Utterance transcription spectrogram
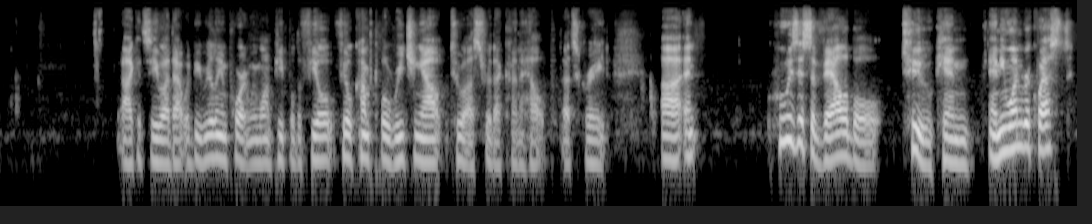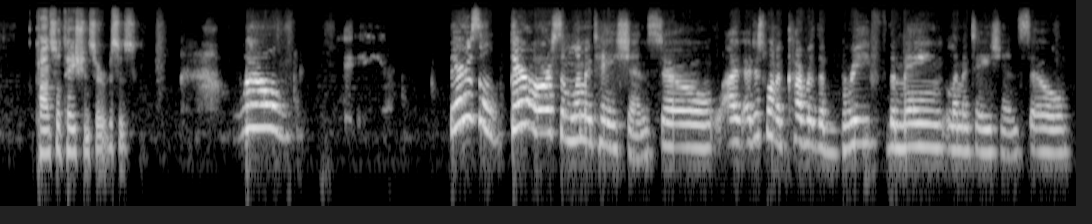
I could see why that would be really important. We want people to feel feel comfortable reaching out to us for that kind of help. That's great. Uh, and who is this available to? Can anyone request consultation services? Well, there's a there are some limitations. So I, I just want to cover the brief, the main limitations. So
